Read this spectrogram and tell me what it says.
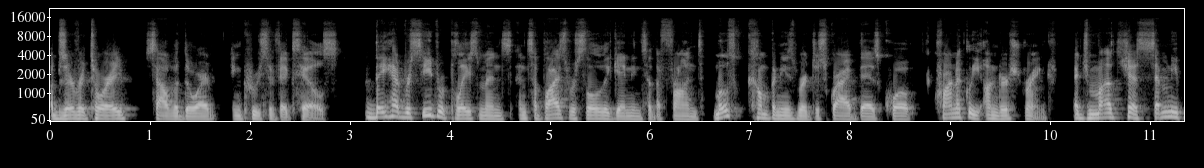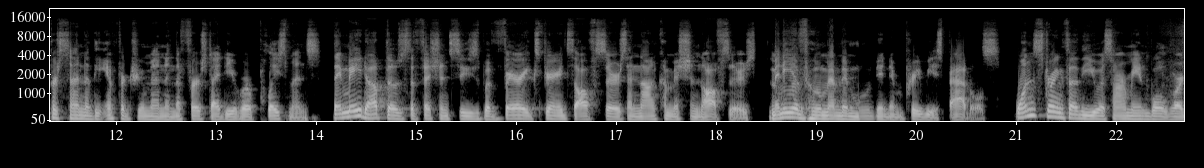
Observatory, Salvator, and Crucifix Hills. They had received replacements and supplies were slowly getting to the front. Most companies were described as, quote, chronically under strength. As much as 70% of the infantrymen in the first ID were replacements. They made up those deficiencies with very experienced officers and non commissioned officers, many of whom had been wounded in previous battles. One strength of the US Army in World War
